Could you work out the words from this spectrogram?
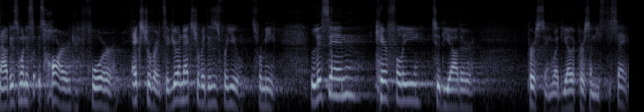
Now, this one is, is hard for extroverts. If you're an extrovert, this is for you. It's for me. Listen carefully to the other person, what the other person needs to say.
